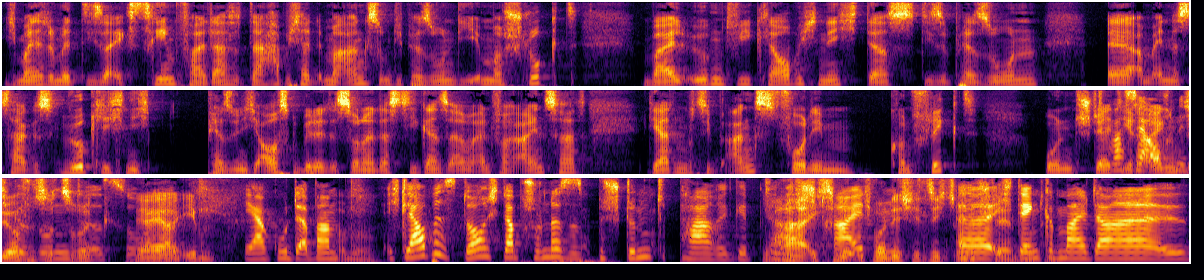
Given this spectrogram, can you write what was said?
Ich meine damit dieser Extremfall, da, da habe ich halt immer Angst um die Person, die immer schluckt, weil irgendwie glaube ich nicht, dass diese Person äh, am Ende des Tages wirklich nicht persönlich ausgebildet ist, sondern dass die ganz einfach eins hat, die hat im Prinzip Angst vor dem Konflikt und stellt Was ihre ja eigenen Bedürfnisse zurück. ist, so, ja, ja, ne? eben. Ja, gut, aber, Aber- ich glaube es doch, ich glaube schon, dass es bestimmt Paare gibt, die Ja, nicht ich- ich streiten. wollte dich jetzt nicht äh, Ich denke mal, da äh,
